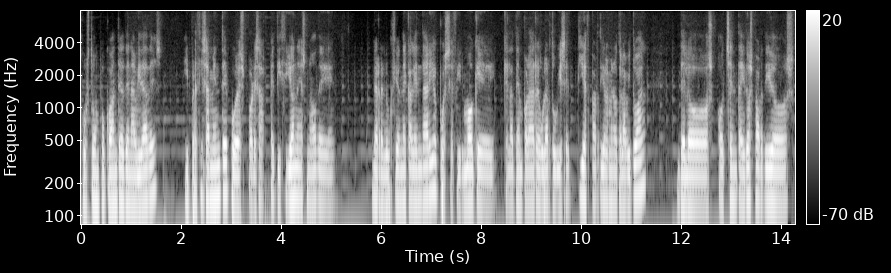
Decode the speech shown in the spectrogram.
justo un poco antes de Navidades y precisamente pues por esas peticiones, ¿no? De, de reducción de calendario, pues se firmó que, la temporada regular tuviese 10 partidos menos de lo habitual. De los 82 partidos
